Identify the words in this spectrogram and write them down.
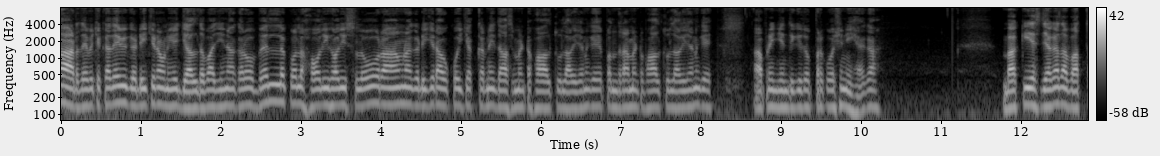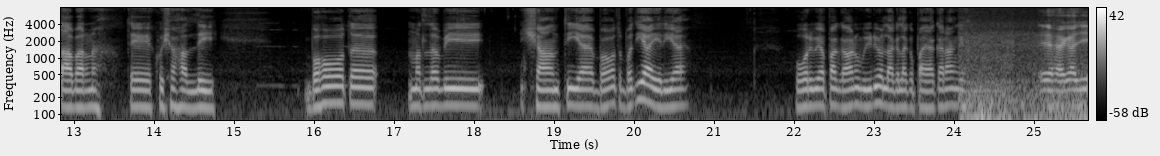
ਘਾਟ ਦੇ ਵਿੱਚ ਕਦੇ ਵੀ ਗੱਡੀ ਚੜਾਉਣੀ ਹੈ ਜਲਦਬਾਜ਼ੀ ਨਾ ਕਰੋ, ਬਿਲਕੁਲ ਹੌਲੀ ਹੌਲੀ ਸਲੋ ਆਰਾਮ ਨਾਲ ਗੱਡੀ ਚੜਾਓ ਕੋਈ ਚੱਕਰ ਨਹੀਂ 10 ਮਿੰਟ ਫਾਲਤੂ ਲੱਗ ਜਾਣਗੇ 15 ਮਿੰਟ ਫਾਲਤੂ ਲੱਗ ਜਾਣਗੇ, ਆਪਣੀ ਜ਼ਿੰਦਗੀ ਤੋਂ ਉੱਪਰ ਕੁਝ ਨਹੀਂ ਹੈਗਾ। ਬਾਕੀ ਇਸ ਜਗ੍ਹਾ ਦਾ ਵਾਤਾਵਰਨ ਤੇ ਖੁਸ਼ਹਾਲੀ ਬਹੁਤ ਮਤਲਬ ਵੀ ਸ਼ਾਂਤੀ ਹੈ ਬਹੁਤ ਵਧੀਆ ਏਰੀਆ ਹੈ। ਹੋਰ ਵੀ ਆਪਾਂ ਗਾਂ ਨੂੰ ਵੀਡੀਓ ਅਲੱਗ-ਅਲੱਗ ਪਾਇਆ ਕਰਾਂਗੇ। ਇਹ ਹੈਗਾ ਜੀ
